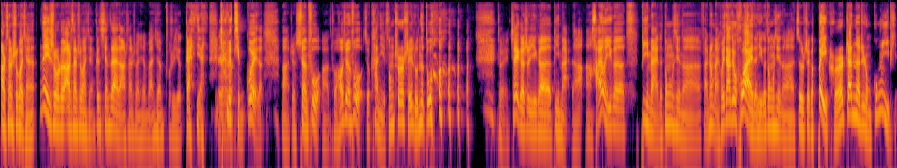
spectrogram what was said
二三十块钱。那时候的二三十块钱，跟现在的二三十块钱完全不是一个概念，真的挺贵的啊！这炫富啊，土豪炫富，就看你风车谁轮的多。对，这个是一个必买的啊。还有一个必买的东西呢，反正买回家就坏的一个东西呢，就是这个贝壳粘的这种工艺品。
